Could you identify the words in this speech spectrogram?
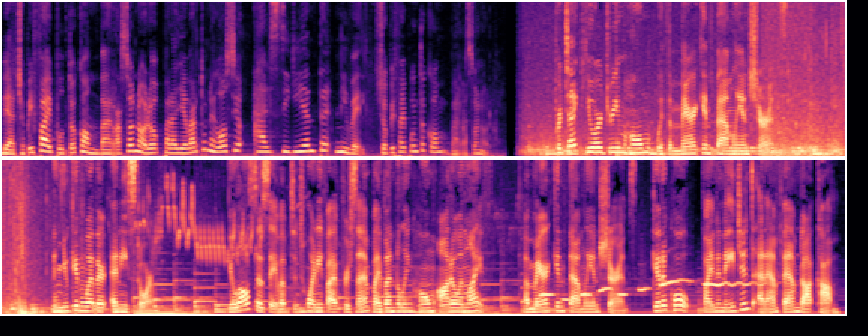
Ve a shopify.com barra sonoro para llevar tu negocio al siguiente nivel. Shopify.com barra sonoro. Protect your dream home with American Family Insurance. And you can weather any storm. You'll also save up to 25% by bundling home, auto, and life. American Family Insurance. Get a quote. Find an agent at amfam.com.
